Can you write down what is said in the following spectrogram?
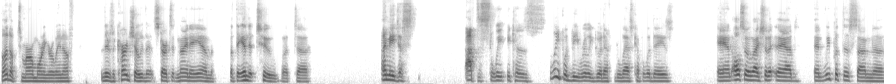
butt up tomorrow morning early enough, there's a card show that starts at 9 a.m., but they end at 2. But uh, I may just opt to sleep because sleep would be really good after the last couple of days. And also, I should add, and we put this on, uh,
